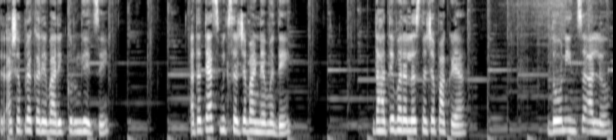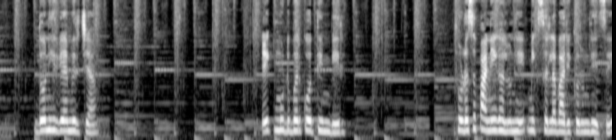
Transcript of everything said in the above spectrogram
तर अशा प्रकारे बारीक करून घ्यायचे. आता त्याच मिक्सरच्या भांड्यामध्ये दहा ते बारा लसणाच्या पाकळ्या दोन इंच आलं दोन हिरव्या मिरच्या एक मुठभर कोथिंबीर थोडंसं पाणी घालून हे मिक्सरला बारीक करून घ्यायचे.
